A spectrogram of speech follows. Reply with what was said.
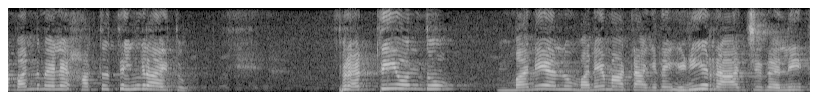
ಬಂದ ಮೇಲೆ ಹತ್ತು ತಿಂಗಳಾಯಿತು. ಪ್ರತಿಯೊಂದು ಮನೆಯಲ್ಲೂ ಮನೆ ಮಾತಾಗಿದೆ. ಇಡೀ ರಾಜ್ಯದಲ್ಲಿ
